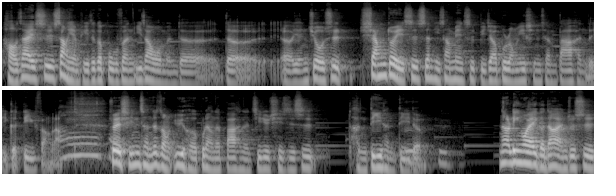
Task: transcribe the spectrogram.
好在是上眼皮这个部分，依照我们的的呃研究是相对是身体上面是比较不容易形成疤痕的一个地方啦，哦，所以形成这种愈合不良的疤痕的几率其实是很低很低的。嗯。那另外一个当然就是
